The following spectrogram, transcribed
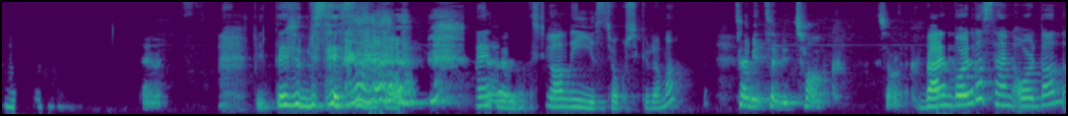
Hmm. evet. Bir derin bir sessizlik evet. Şu an iyiyiz çok şükür ama. Tabii tabii çok. Çok. Ben bu arada sen oradan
